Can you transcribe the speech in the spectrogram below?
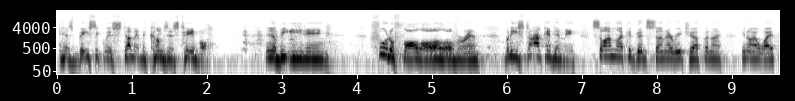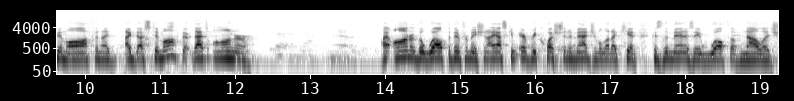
his basically his stomach becomes his table, and he'll be eating. Food will fall all over him, but he's talking to me. So I'm like a good son. I reach up and I, you know, I wipe him off and I, I dust him off. That's honor. I honor the wealth of information. I ask him every question imaginable that I can because the man is a wealth of knowledge.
